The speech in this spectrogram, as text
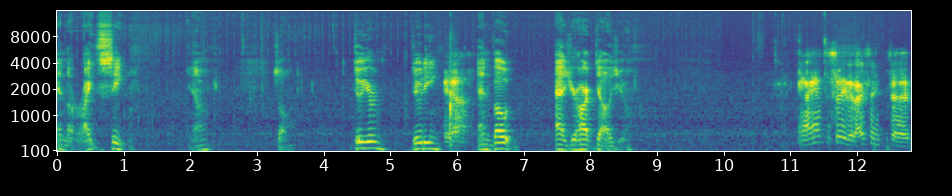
in the right seat. You know. So, do your duty Yeah. and vote as your heart tells you. And I have to say that I think that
